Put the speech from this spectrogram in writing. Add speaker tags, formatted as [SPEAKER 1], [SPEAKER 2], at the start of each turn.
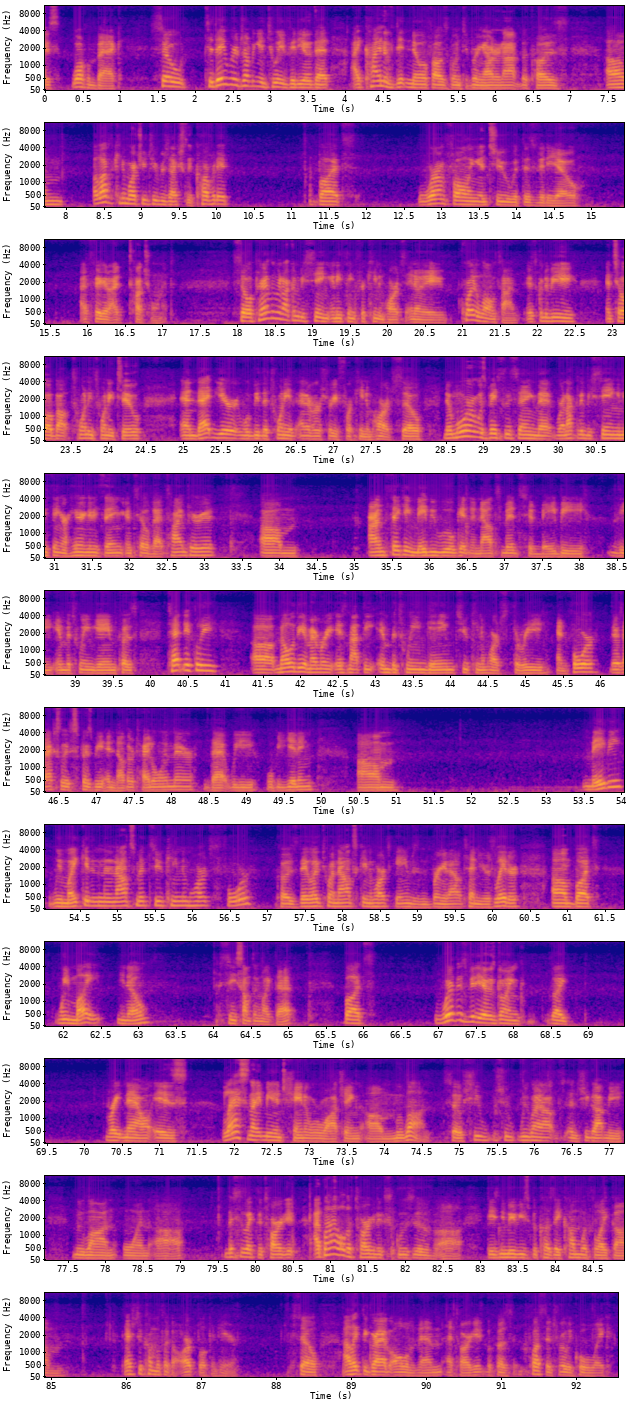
[SPEAKER 1] guys? Welcome back. So today we're jumping into a video that I kind of didn't know if I was going to bring out or not because um, a lot of Kingdom Hearts YouTubers actually covered it, but where I'm falling into with this video, I figured I'd touch on it. So apparently we're not going to be seeing anything for Kingdom Hearts in a quite a long time. It's going to be until about 2022, and that year will be the 20th anniversary for Kingdom Hearts. So Nomura was basically saying that we're not going to be seeing anything or hearing anything until that time period. Um, I'm thinking maybe we will get an announcement to maybe the in between game because technically, uh, Melody of Memory is not the in between game to Kingdom Hearts 3 and 4. There's actually supposed to be another title in there that we will be getting. Um, maybe we might get an announcement to Kingdom Hearts 4 because they like to announce Kingdom Hearts games and bring it out 10 years later. Um, but we might, you know, see something like that. But where this video is going, like, right now is last night me and Shayna were watching um, Mulan. So she, she we went out and she got me Mulan on uh, this is like the Target. I buy all the Target exclusive uh, Disney movies because they come with like um they actually come with like an art book in here. So I like to grab all of them at Target because plus it's really cool. Like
